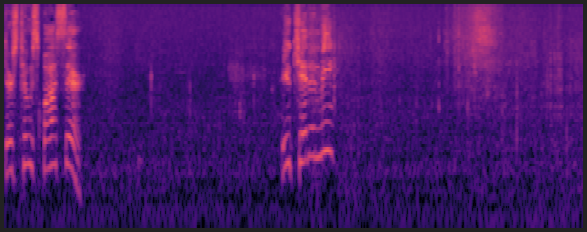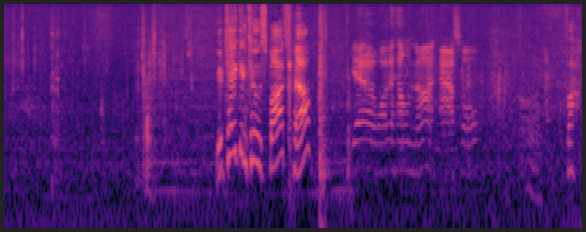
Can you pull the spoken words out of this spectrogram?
There's two spots there. Are you kidding me? You're taking two spots, pal? Yeah, why the hell not, asshole? Oh, fuck.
